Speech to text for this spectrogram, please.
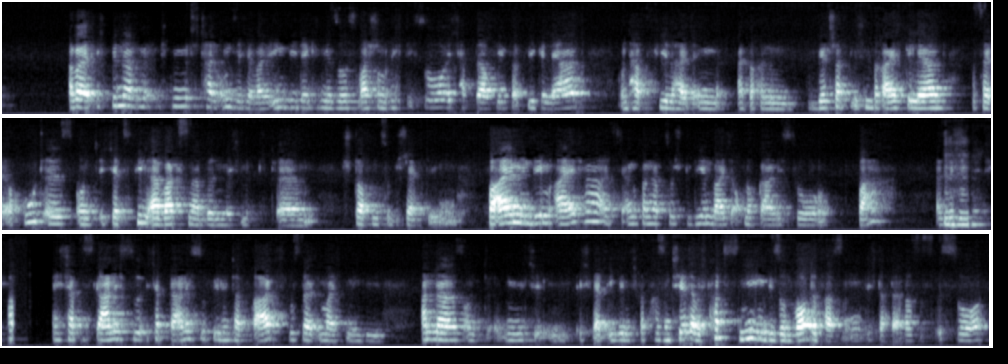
Aber ich bin, da, ich bin mir total unsicher, weil irgendwie denke ich mir so, es war schon richtig so. Ich habe da auf jeden Fall viel gelernt und habe viel halt im, einfach in einem wirtschaftlichen Bereich gelernt, was halt auch gut ist und ich jetzt viel erwachsener bin, mich mit ähm, Stoffen zu beschäftigen vor allem in dem Alter, als ich angefangen habe zu studieren, war ich auch noch gar nicht so wach. Also mhm. ich, ich habe gar nicht so, ich habe gar nicht so viel hinterfragt. Ich wusste halt immer, ich bin irgendwie anders und mich, ich werde irgendwie nicht repräsentiert, aber ich konnte es nie irgendwie so in Worte fassen. Ich dachte einfach, es ist so.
